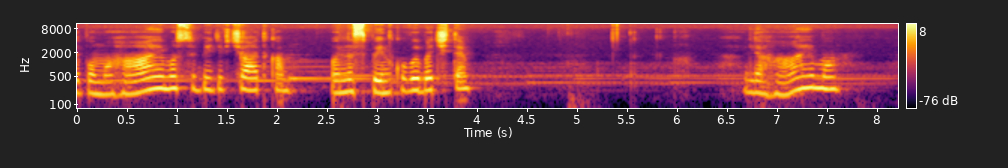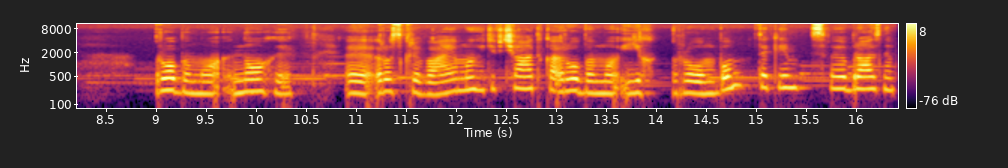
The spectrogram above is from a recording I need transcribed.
допомагаємо собі, дівчатка. Ой, на спинку, вибачте. Лягаємо, робимо ноги, е, розкриваємо їх, дівчатка, робимо їх ромбом таким своєобразним,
